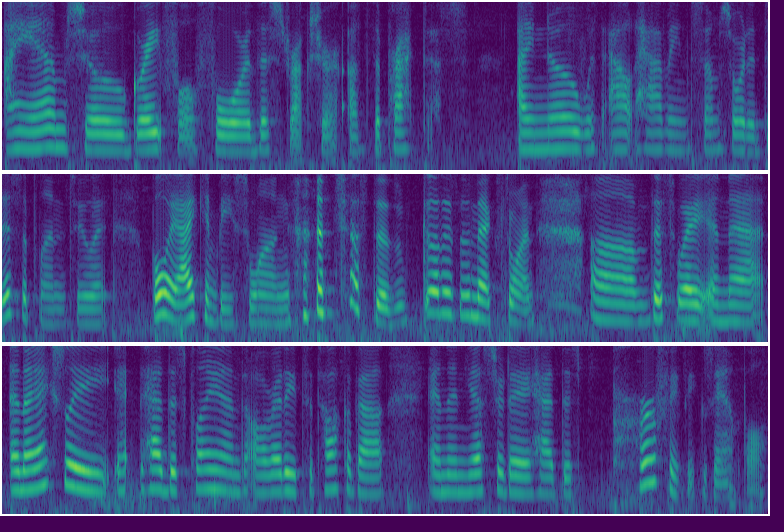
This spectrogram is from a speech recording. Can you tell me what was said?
I am so grateful for the structure of the practice. I know without having some sort of discipline to it, boy, I can be swung just as good as the next one, um, this way and that. And I actually had this planned already to talk about, and then yesterday had this perfect example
